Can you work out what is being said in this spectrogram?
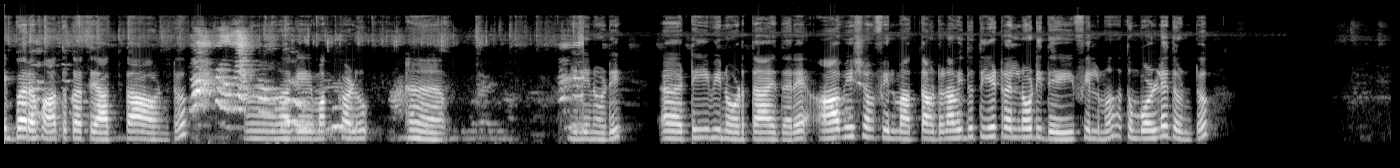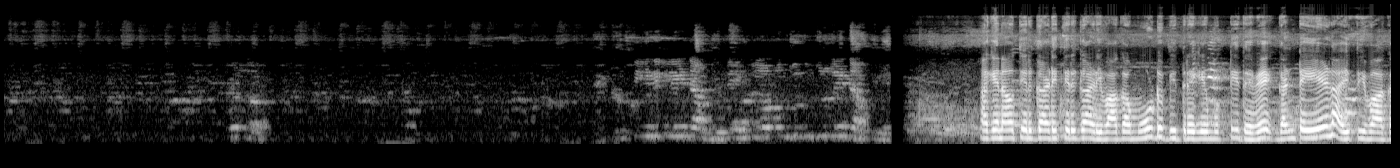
ಇಬ್ಬರ ಮಾತುಕತೆ ಆಗ್ತಾ ಉಂಟು. ಹಾಗೆ ಮಕ್ಕಳು ಇಲ್ಲಿ ನೋಡಿ ಟಿ ವಿ ನೋಡ್ತಾ ಇದ್ದಾರೆ. ಆವೇಶಂ ಫಿಲ್ಮ್ ಆಗ್ತಾ ಉಂಟು. ನಾವಿದು ಥಿಯೇಟ್ರಲ್ಲಿ ನೋಡಿದ್ದೇವೆ ಈ ಫಿಲ್ಮ್ ತುಂಬ ಒಳ್ಳೆಯದುಂಟು ಹಾಗೆ ನಾವು ತಿರುಗಾಡಿ ತಿರುಗಾಡಿ ಇವಾಗ ಮೂಡು ಬಿದ್ರೆಗೆ ಮುಟ್ಟಿದ್ದೇವೆ. ಗಂಟೆ ಏಳಾಯ್ತು ಇವಾಗ.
